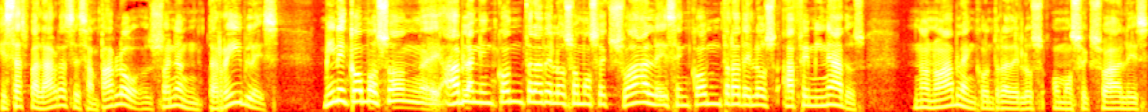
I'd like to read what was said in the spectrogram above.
estas palabras de San Pablo suenan terribles. Miren cómo son, eh, hablan en contra de los homosexuales, en contra de los afeminados. No, no habla en contra de los homosexuales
